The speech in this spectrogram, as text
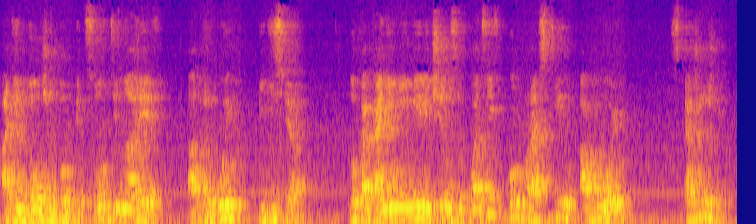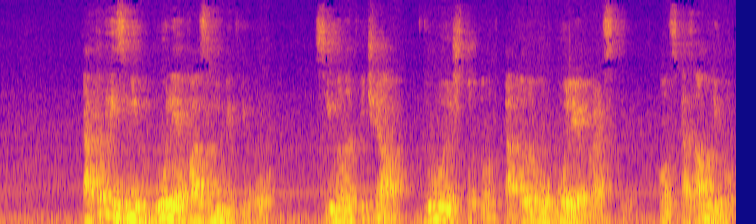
Один должен был 500 динариев, а другой 50. Но как они не имели чем заплатить, он простил обоих. Скажи же, который из них более возлюбит его? Симон отвечал, думаю, что тот, которому более простил. Он сказал ему,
